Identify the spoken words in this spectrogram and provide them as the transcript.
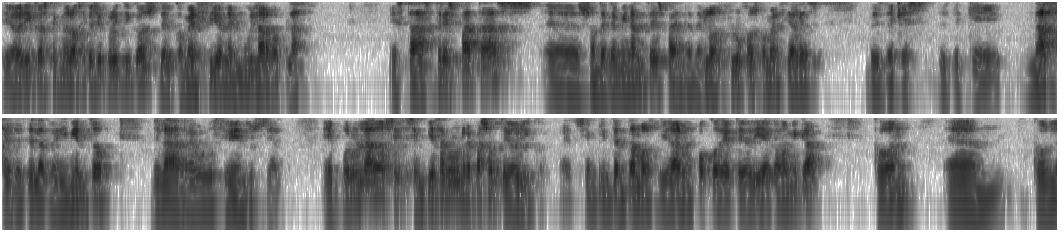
teóricos, tecnológicos y políticos del comercio en el muy largo plazo. Estas tres patas son determinantes para entender los flujos comerciales desde que, desde que nace, desde el advenimiento de la revolución industrial. Eh, por un lado, se, empieza con un repaso teórico. ¿eh? Siempre intentamos ligar un poco de teoría económica con, em, con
